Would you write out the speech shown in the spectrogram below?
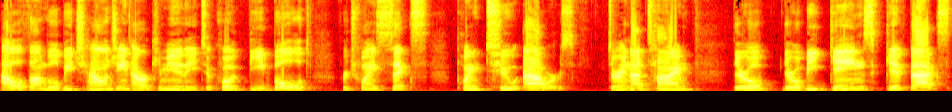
Owlthon will be challenging our community to, quote, be bold for 26.2 hours. During that time, there will there will be games, givebacks,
